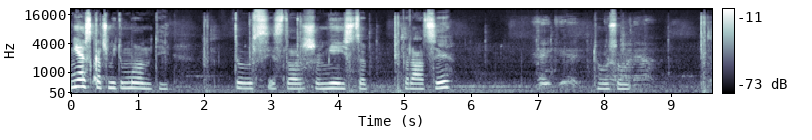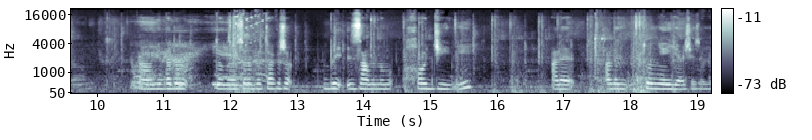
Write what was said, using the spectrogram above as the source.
nie skacz mi tu Monty. Tu jest nasze miejsce pracy. Tu są... A, oni będą... Dobra, zrobię tak, że by za mną chodzili. Ale, ale tu nie idziecie ze mną.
